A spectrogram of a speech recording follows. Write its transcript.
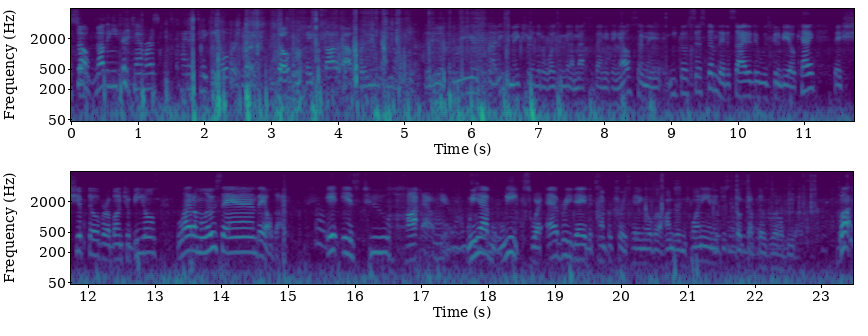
So nothing eats the tamarisk. It's kind of taking over here. So they thought about bringing the beetle here. They did a three-year study to make sure that it wasn't going to mess with anything else in the ecosystem. They decided it was going to be okay. They shipped over a bunch of beetles, let them loose, and they all died. It is too hot out here. We have weeks where every day the temperature is hitting over 120 and it just cooked up those little beetles. But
